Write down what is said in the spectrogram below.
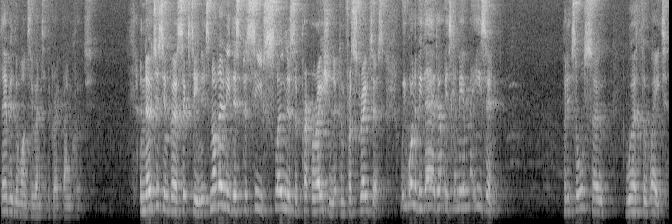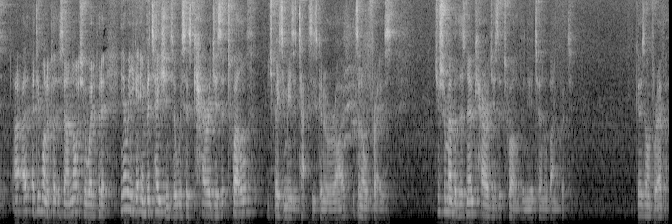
They'll be the ones who enter the great banquet. And notice in verse 16, it's not only this perceived slowness of preparation that can frustrate us. We want to be there, don't we? It's going to be amazing. But it's also worth the wait I, I, did want to put this in, I'm not sure where to put it. You know when you get invitations, it always says carriages at 12, which basically means a taxi is going to arrive. It's an old phrase. Just remember there's no carriages at 12 in the eternal banquet. It goes on forever.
